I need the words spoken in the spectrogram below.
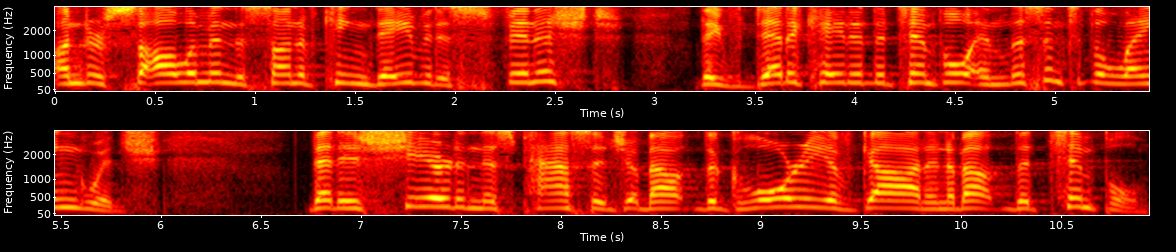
under Solomon the son of King David is finished. They've dedicated the temple and listen to the language that is shared in this passage about the glory of God and about the temple.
